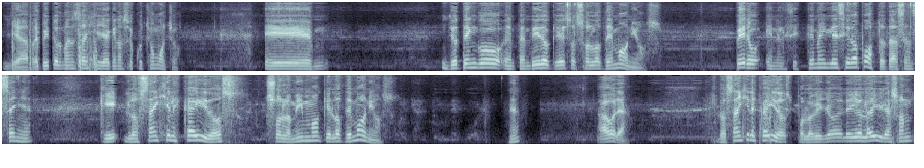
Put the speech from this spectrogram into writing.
Ya, repito el mensaje ya que no se escuchó mucho. Yo tengo entendido que esos son los demonios, pero en el sistema iglesiero apóstata se enseña que los ángeles caídos son lo mismo que los demonios. ¿Ya? Ahora, Los ángeles caídos, por lo que yo he leído en la Biblia, son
